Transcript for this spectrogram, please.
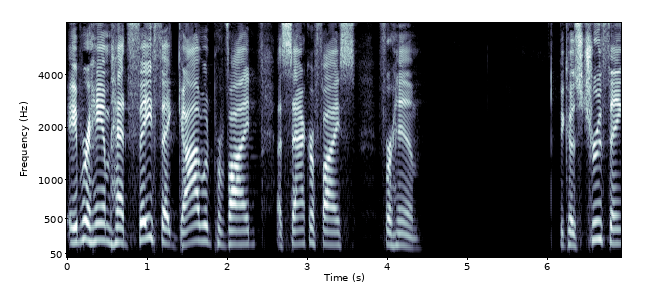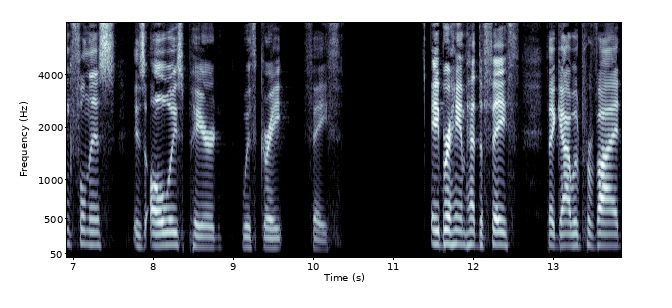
Abraham had faith that God would provide a sacrifice for him. Because true thankfulness is always paired with great faith. Abraham had the faith that God would provide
